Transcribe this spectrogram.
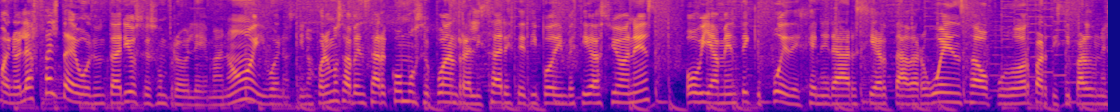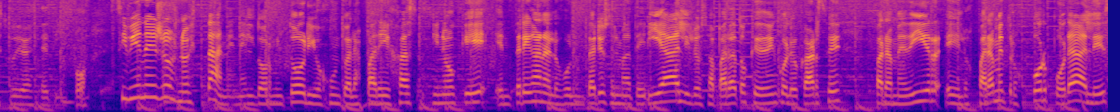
Bueno, la falta de voluntarios es un problema, ¿no? Y bueno, si nos ponemos a pensar cómo se pueden realizar este tipo de investigaciones, obviamente que puede generar cierta vergüenza o pudor participar de un estudio de este tipo si bien ellos no están en el dormitorio junto a las parejas, sino que entregan a los voluntarios el material y los aparatos que deben colocarse para medir eh, los parámetros corporales.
